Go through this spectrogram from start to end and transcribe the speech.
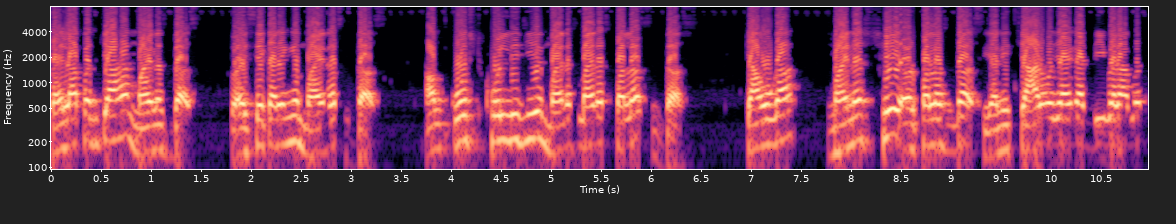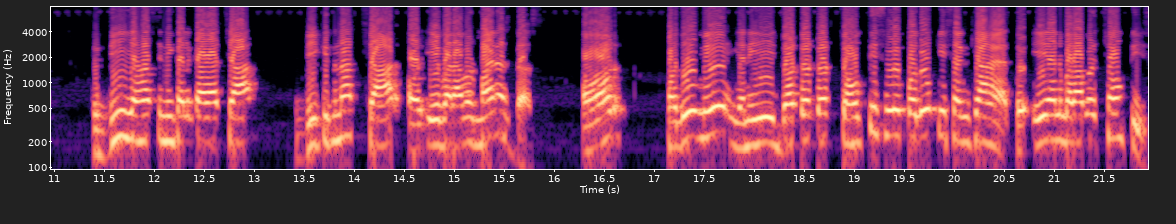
पहला पद क्या है? माइनस दस। तो ऐसे करेंगे माइनस दस। अब कोष्ट खोल लीजिए। माइनस माइनस प्लस दस। क्या होगा? माइनस छ और प्लस दस। यानी चार हो जाएगा डी बराबर। तो डी यहाँ से निकल के आया चार। डी कितना? चार और ए बराबर माइनस दस। और पदों में, यानी डॉट डॉट डॉट चौतीस में पदों की संख्या है तो ए एन बराबर चौतीस।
